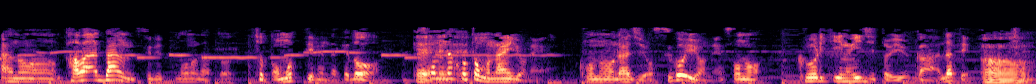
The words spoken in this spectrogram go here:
あの、パワーダウンするものだと、ちょっと思ってるんだけど、ええそんなこともないよね。このラジオ。すごいよね。その、クオリティの維持というか、だって、うん。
